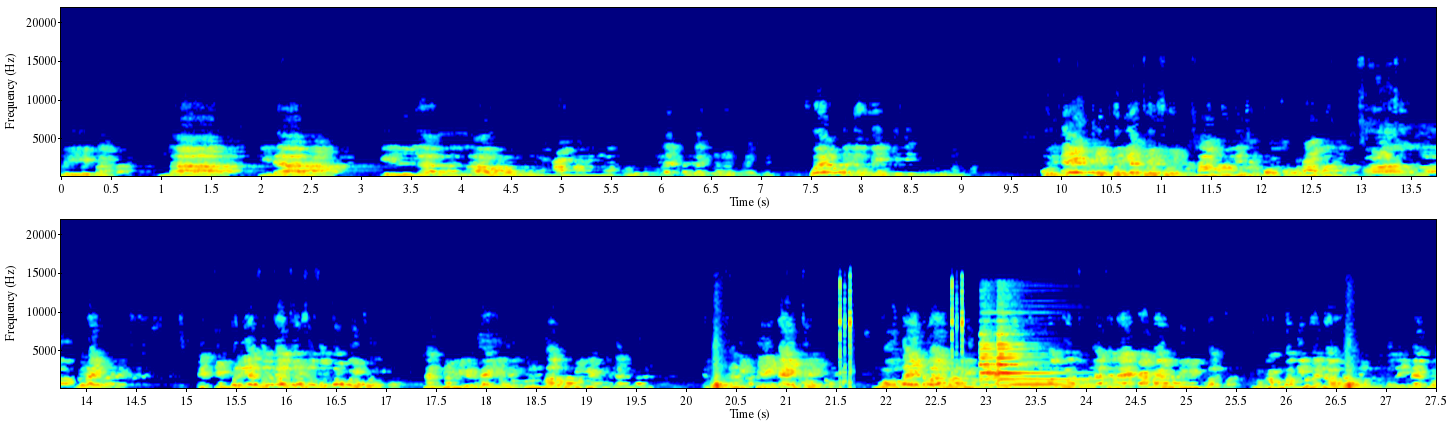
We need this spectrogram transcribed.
তৈবা। লা ইলাহা ইল্লাল্লাহু মুহাম্মাদুর টুকরা করে কয়েক দিন ওকে কি গুরু মান ওই যে একটি করিয়া তৈছই খাম হয়ে গেছে কো সুবহানাল্লাহ। ধরাই একটি করিয়া যত তৈছো তত কইছো সার্টিফিকেট পাই গেছে কনফার্ম টিকেট দিতে এখন খালি কেই নাই তো মৌ তাই তো আর নবীকে করে সবা বৈতুল্লাহ খানায় কাবা ইন্ডিভিজুয়াল মুহাম্মাদি ময়নাও করছেন তো দেই দেখো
